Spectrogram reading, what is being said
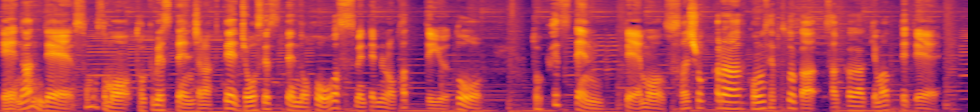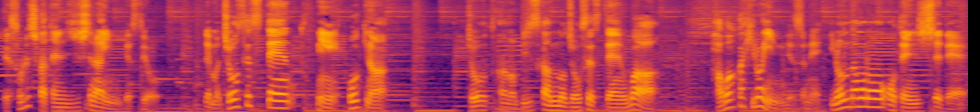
で、なんで、そもそも特別展じゃなくて常設展の方を進めてるのかっていうと、特別展ってもう最初からコンセプトとか作家が決まってて、でそれしか展示してないんですよ。で、も常設展、特に大きなあの美術館の常設展は幅が広いんですよね。いろんなものを展示してて、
